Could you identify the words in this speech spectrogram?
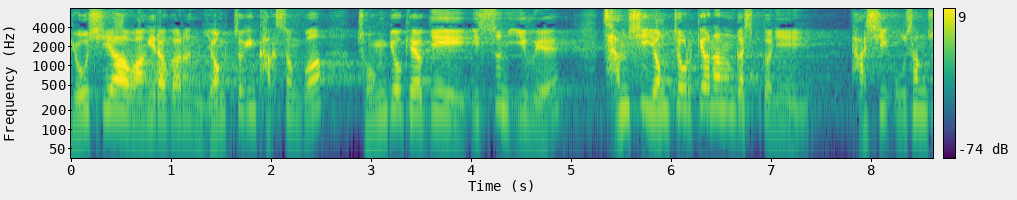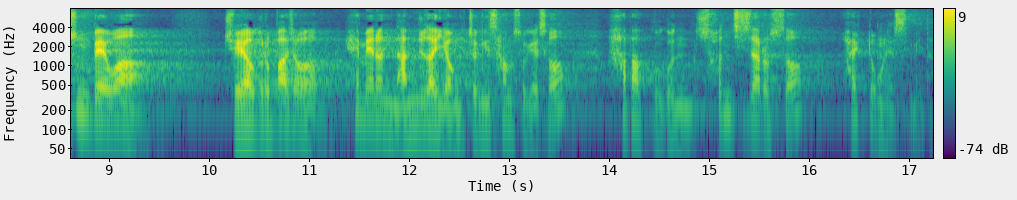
요시야 왕이라고 하는 영적인 각성과 종교 개혁이 있은 이후에 잠시 영적으로 깨어나는가 싶더니 다시 우상 숭배와 죄악으로 빠져 헤매는 남유다 영적인 상 속에서 하박국은 선지자로서 활동을 했습니다.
